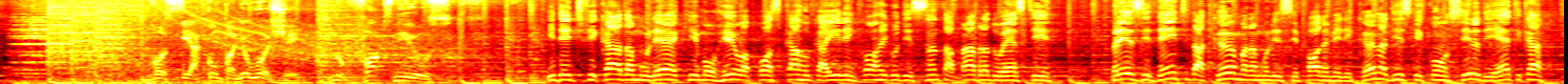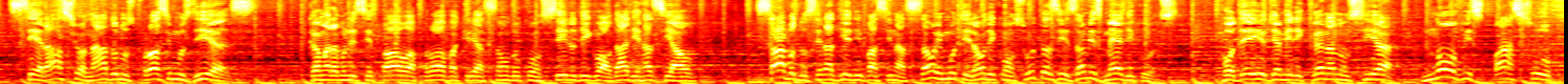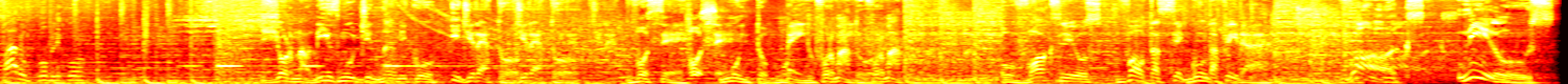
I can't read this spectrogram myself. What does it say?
Você acompanhou hoje no Fox News. Identificada a mulher que morreu após carro cair em córrego de Santa Bárbara do Oeste. Presidente da Câmara Municipal Americana diz que Conselho de Ética será acionado nos próximos dias. Câmara Municipal aprova a criação do Conselho de Igualdade Racial. Sábado será dia de vacinação e mutirão de consultas e exames médicos. Rodeio de Americana anuncia novo espaço para o público. Jornalismo dinâmico e direto. Direto. Você. Você. Muito bem informado. Formado. O Vox News volta segunda-feira. Fox News.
